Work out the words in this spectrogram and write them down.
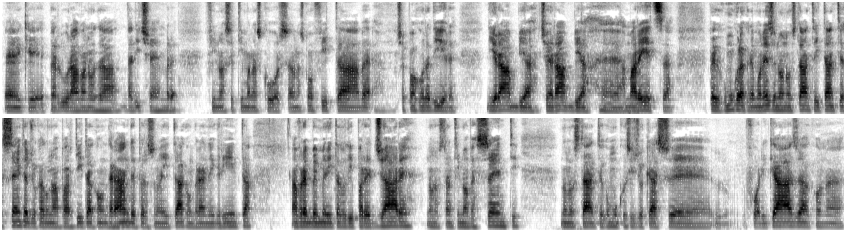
eh, che perduravano da, da, dicembre fino a settimana scorsa. Una sconfitta, beh, c'è poco da dire, di rabbia, c'è rabbia, eh, amarezza perché comunque la Cremonese nonostante i tanti assenti ha giocato una partita con grande personalità, con grande grinta, avrebbe meritato di pareggiare nonostante i nove assenti, nonostante comunque si giocasse fuori casa con eh,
